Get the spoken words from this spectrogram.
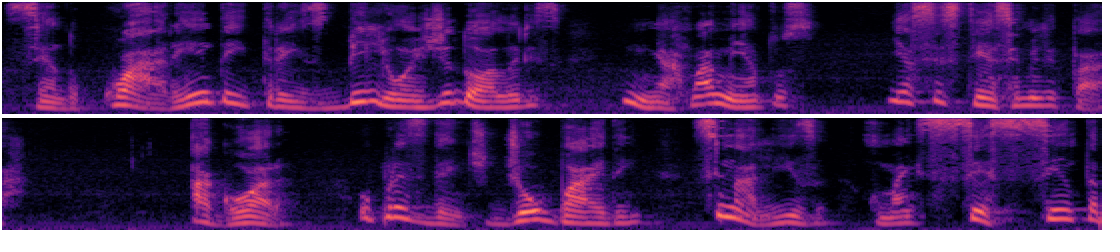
sendo 43 bilhões de dólares em armamentos e assistência militar. Agora, o presidente Joe Biden sinaliza com mais 60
